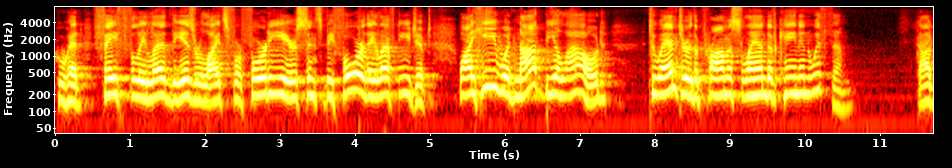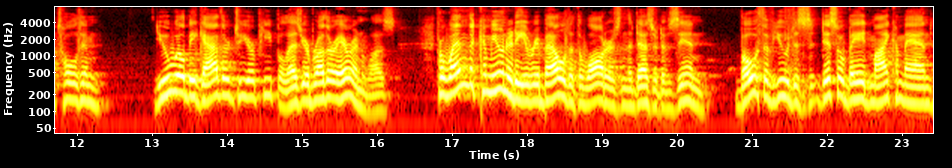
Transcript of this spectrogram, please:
who had faithfully led the Israelites for 40 years since before they left Egypt, why he would not be allowed to enter the promised land of Canaan with them. God told him, You will be gathered to your people as your brother Aaron was. For when the community rebelled at the waters in the desert of Zin, both of you dis- disobeyed my command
